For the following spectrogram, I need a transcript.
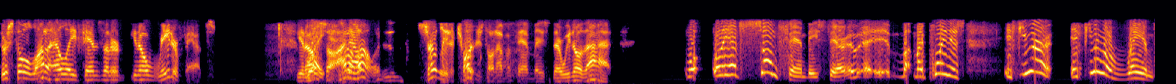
There's still a lot of LA fans that are you know Raider fans. You know, Right. so I don't Now- know. Certainly, the Chargers don't have a fan base there. We know that. well, well, they have some fan base there. Uh, uh, my point is, if you're if you're a Rams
